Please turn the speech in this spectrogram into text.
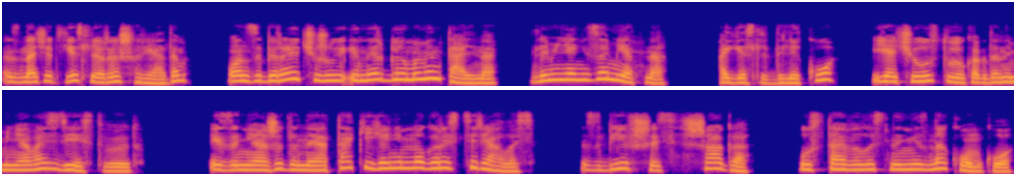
Значит, если Рэш рядом, он забирает чужую энергию моментально, для меня незаметно. А если далеко, я чувствую, когда на меня воздействуют. Из-за неожиданной атаки я немного растерялась, Сбившись с шага, уставилась на незнакомку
